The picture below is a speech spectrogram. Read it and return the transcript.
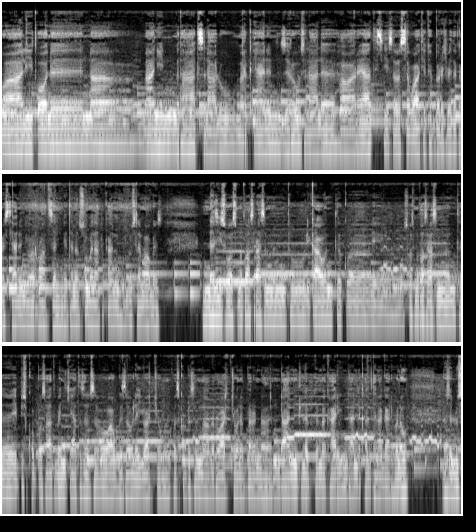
ዋሊጦንና ማኒን ምትሃት ስላሉ መርቀያንን ዝርው ስላለ ሐዋርያት የሰበሰቧት የከበረች ቤተ ክርስቲያንን የወሯት ዘንድ የተነሱ መናፍቃንን ሁሉ ስለማውገዝ እነዚህ 318ቱ ሊቃውንት 318 ኤጲስቆጶሳት በኒቅያ ተሰብስበው አውግዘው ለዩአቸው። መንፈስ ቅዱስም አብረዋቸው ነበርና እንደ አንድ ልብ መካሪ፣ እንደ አንድ ቃል ተናጋሪ ሆነው በስሉስ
